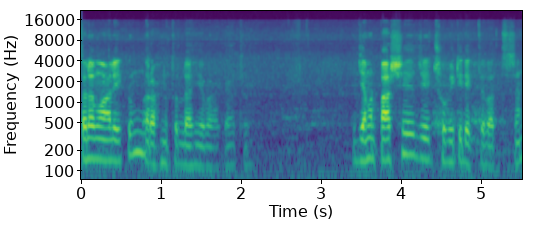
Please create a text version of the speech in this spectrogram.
আসসালামু আলাইকুম রহমতুল্লাহ বারকাত যে আমার পাশে যে ছবিটি দেখতে পাচ্ছেন,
